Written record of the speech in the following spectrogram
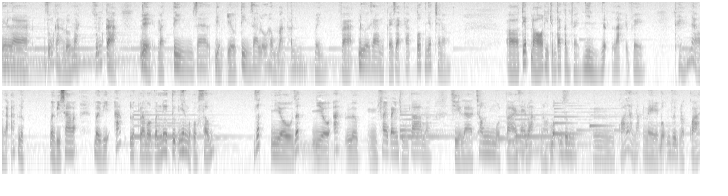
Nên là dũng cảm đối mặt dũng cảm để mà tìm ra điểm yếu tìm ra lỗ hổng bản thân mình và đưa ra một cái giải pháp tốt nhất cho nó. À, tiếp đó thì chúng ta cần phải nhìn nhận lại về thế nào là áp lực. Bởi vì sao ạ? Bởi vì áp lực là một vấn đề tự nhiên của cuộc sống. Rất nhiều rất nhiều áp lực xoay quanh chúng ta mà chỉ là trong một vài giai đoạn nó bỗng dưng um, quá là nặng nề bỗng dưng nó quá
